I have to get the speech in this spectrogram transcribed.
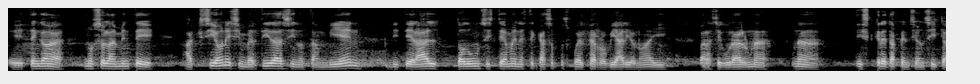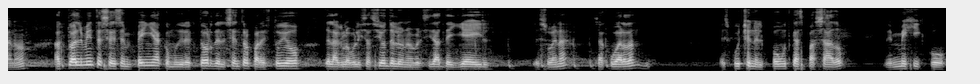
eh, tenga no solamente acciones invertidas, sino también literal todo un sistema, en este caso pues fue el ferroviario, ¿no? Ahí para asegurar una, una discreta pensioncita, ¿no? Actualmente se desempeña como director del Centro para Estudio de la Globalización de la Universidad de Yale. ¿Les suena? ¿Se acuerdan? Escuchen el podcast pasado de México,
